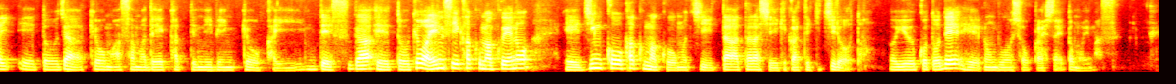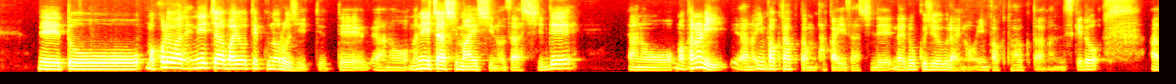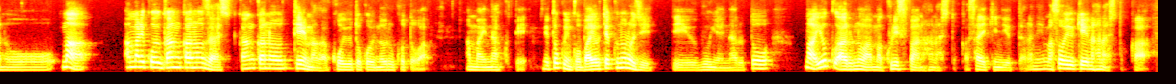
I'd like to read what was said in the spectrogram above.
はい、えーと、じゃあ今日も朝まで勝手に勉強会ですが、えーと、今日は円錐角膜への、えー、人工角膜を用いた新しい外科的治療ということで、えー、論文を紹介したいと思います。でえーとまあ、これは、ね、ネイチャーバイオテクノロジーって言ってあの、まあ、ネイチャー姉妹誌の雑誌であの、まあ、かなりあのインパクトファクターも高い雑誌で60ぐらいのインパクトファクターなんですけどあのまああんまりこういう眼科の雑誌眼科のテーマがこういうところに載ることはあんまりなくてで特にこうバイオテクノロジーっていう分野になると、まあ、よくあるのは、まあ、クリスパーの話とか最近で言ったらね、まあ、そういう系の話とか、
